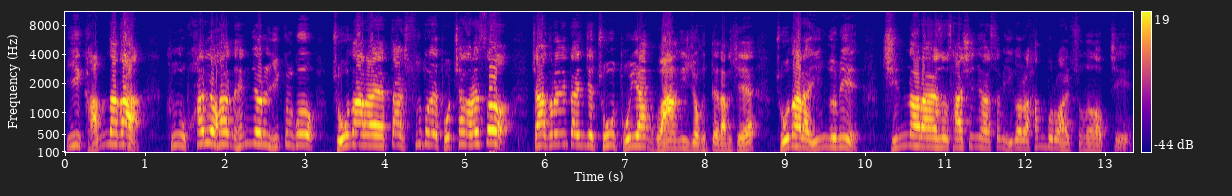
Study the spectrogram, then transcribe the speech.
이 감나가 그 화려한 행렬을 이끌고 조나라의 딱 수도에 도착을 했어. 자 그러니까 이제 조도양 왕이죠 그때 당시에. 조나라 임금이 진 나라에서 사신이 왔으면 이거를 함부로 할 수는 없지.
